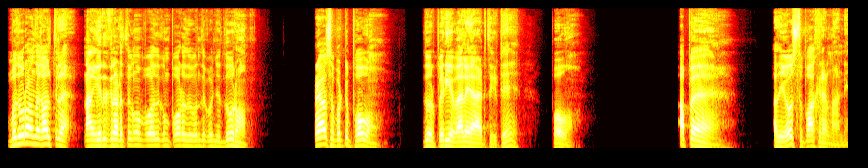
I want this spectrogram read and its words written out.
ரொம்ப தூரம் அந்த காலத்தில் நாங்கள் இருக்கிற இடத்துக்கும் போகிறதுக்கும் போகிறது வந்து கொஞ்சம் தூரம். பிரயாசப்பட்டு போவோம். இது ஒரு பெரிய வேலையாக எடுத்துக்கிட்டு போவோம். அப்போ அதை யோசித்து பார்க்குறேன் நான்.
